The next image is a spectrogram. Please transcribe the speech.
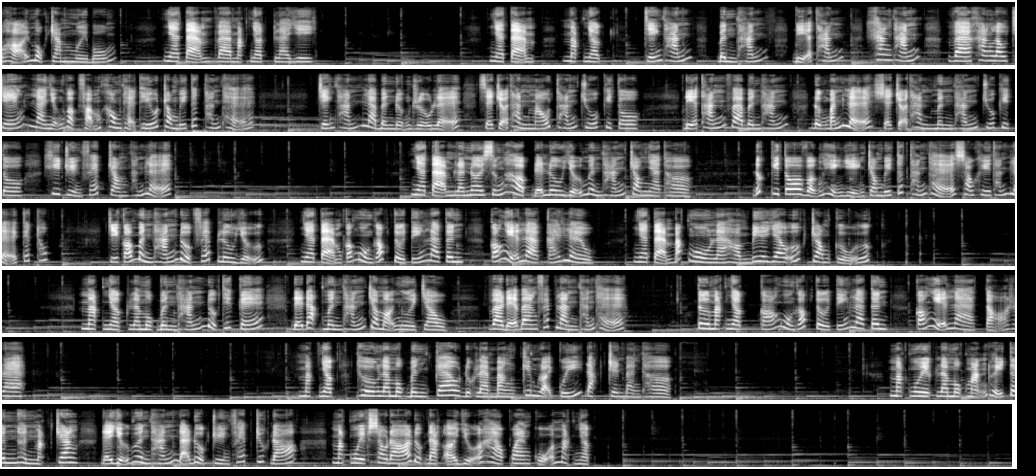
Câu hỏi 114 Nhà tạm và mặt nhật là gì? Nhà tạm, mặt nhật, chén thánh, bình thánh, đĩa thánh, khăn thánh và khăn lau chén là những vật phẩm không thể thiếu trong bí tích thánh thể. Chén thánh là bình đựng rượu lễ sẽ trở thành máu thánh Chúa Kitô. Đĩa thánh và bình thánh đựng bánh lễ sẽ trở thành mình thánh Chúa Kitô khi truyền phép trong thánh lễ. Nhà tạm là nơi xứng hợp để lưu giữ mình thánh trong nhà thờ. Đức Kitô vẫn hiện diện trong bí tích thánh thể sau khi thánh lễ kết thúc. Chỉ có mình thánh được phép lưu giữ. Nhà tạm có nguồn gốc từ tiếng Latin, có nghĩa là cái lều. Nhà tạm bắt nguồn là hòm bia giao ước trong cựu ước. Mặt nhật là một bình thánh được thiết kế để đặt mình thánh cho mọi người chầu và để ban phép lành thánh thể. Từ mặt nhật có nguồn gốc từ tiếng Latin, có nghĩa là tỏ ra. Mặt nhật thường là một bình cao được làm bằng kim loại quý đặt trên bàn thờ. Mặt nguyệt là một mảnh thủy tinh hình mặt trăng để giữ bình thánh đã được truyền phép trước đó. Mặt nguyệt sau đó được đặt ở giữa hào quang của mặt nhật.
